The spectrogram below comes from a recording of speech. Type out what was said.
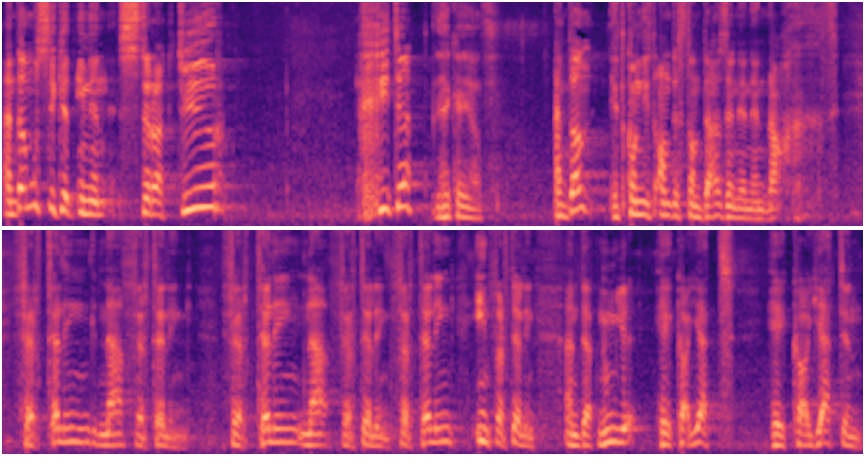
En dan moest ik het in een structuur gieten Hekayat. en dan, het kon niet anders dan duizend en een nacht. Vertelling na vertelling. Vertelling na vertelling. Vertelling in vertelling. En dat noem je hekayat. Hekayaten.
